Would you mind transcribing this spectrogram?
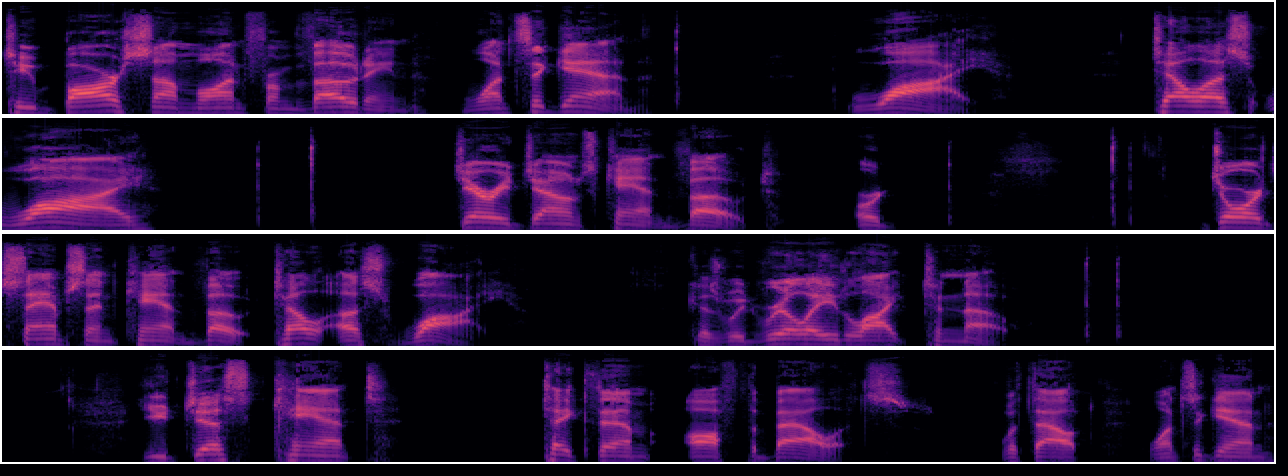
to bar someone from voting, once again, why? Tell us why Jerry Jones can't vote or George Sampson can't vote. Tell us why, because we'd really like to know. You just can't take them off the ballots without, once again,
